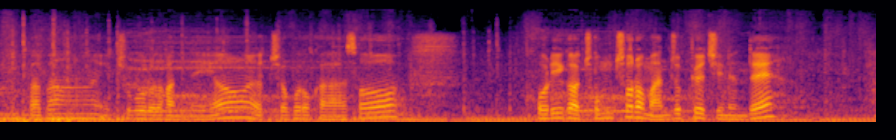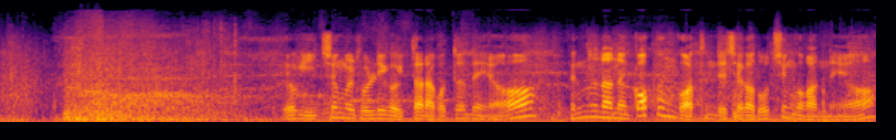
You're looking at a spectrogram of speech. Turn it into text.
빵빠방 이쪽으로 갔네요. 이쪽으로 가서 거리가 좀처럼 안 좁혀지는데 여기 2층을 돌리고 있다라고 뜨네요. 백누나는 꺾은 것 같은데 제가 놓친 것 같네요.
